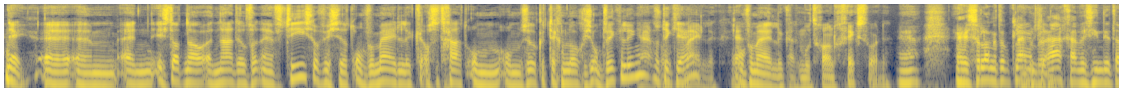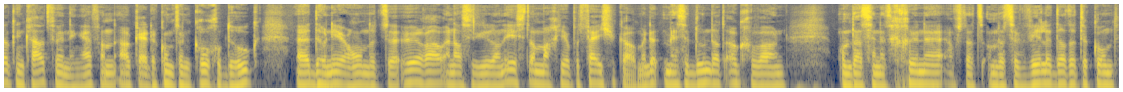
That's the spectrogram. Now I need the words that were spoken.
Nee, uh, um, en is dat nou een nadeel van NFT's of is dat onvermijdelijk als het gaat om om, om zulke technologische ontwikkelingen? Ja, dat wat is denk jij? onvermijdelijk. Ja. Moet gewoon gefixt worden. Ja. En zolang het op kleine bedragen gaat, we zien dit ook in crowdfunding. Hè, van oké, er komt een kroeg op de hoek, eh, doneer 100 euro. En als die er dan is, dan mag je op het feestje komen. Dat, mensen doen dat ook gewoon omdat ze het gunnen, of dat, omdat ze willen dat het er komt.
